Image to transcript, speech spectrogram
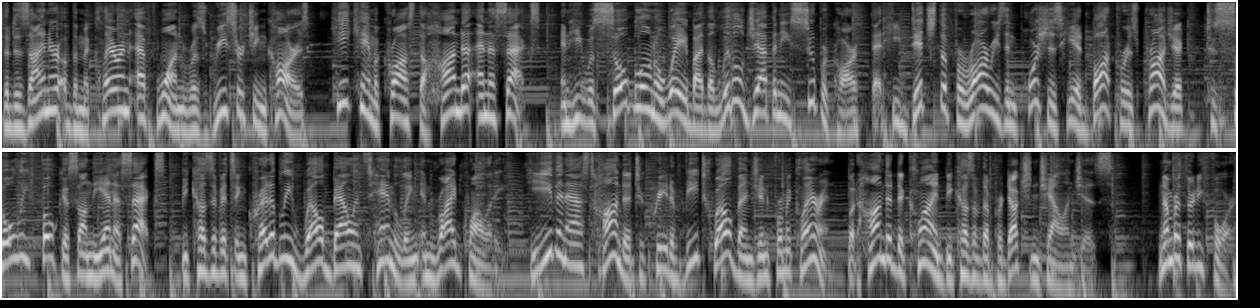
the designer of the McLaren F1, was researching cars, he came across the Honda NSX, and he was so blown away by the little Japanese supercar that he ditched the Ferraris and Porsches he had bought for his project to solely focus on the NSX because of its incredibly well-balanced handling and ride quality. He even asked Honda to create a V12 engine for McLaren, but Honda declined because of the production challenges. Number 34.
